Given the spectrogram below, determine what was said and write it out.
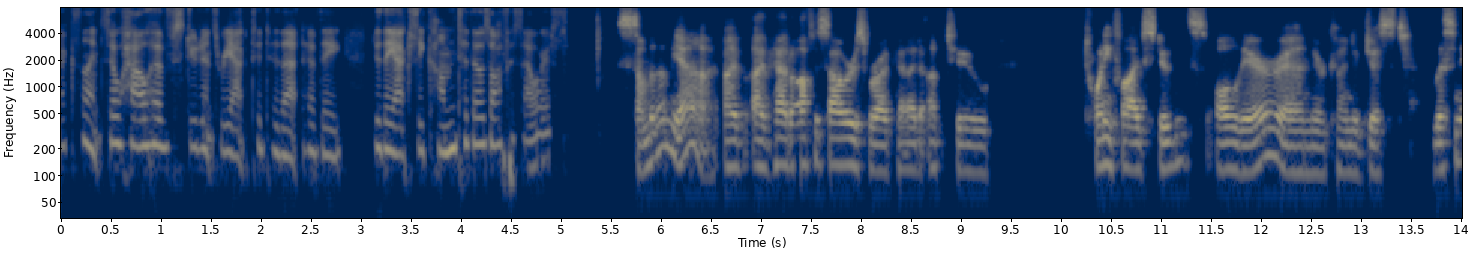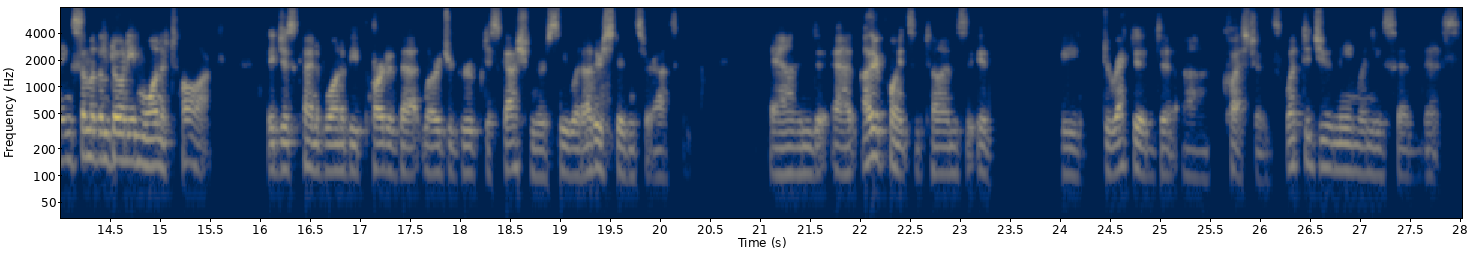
Excellent. So how have students reacted to that? Have they do they actually come to those office hours? Some of them yeah. I've, I've had office hours where i've had up to 25 students all there and they're kind of just listening. Some of them don't even want to talk. They just kind of want to be part of that larger group discussion or see what other students are asking. And at other points of times, it be directed uh, questions. What did you mean when you said this?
